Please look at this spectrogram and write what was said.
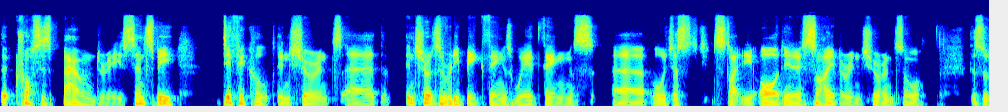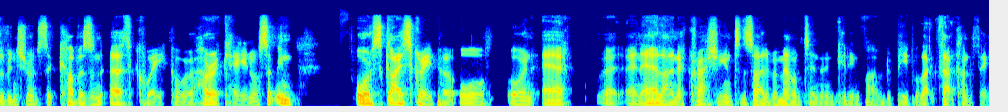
that crosses boundaries, tends to be difficult insurance, uh, insurance of really big things, weird things, uh, or just slightly odd, you know, cyber insurance or the sort of insurance that covers an earthquake or a hurricane or something, or a skyscraper or or an air an airliner crashing into the side of a mountain and killing 500 people, that that kind of thing.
